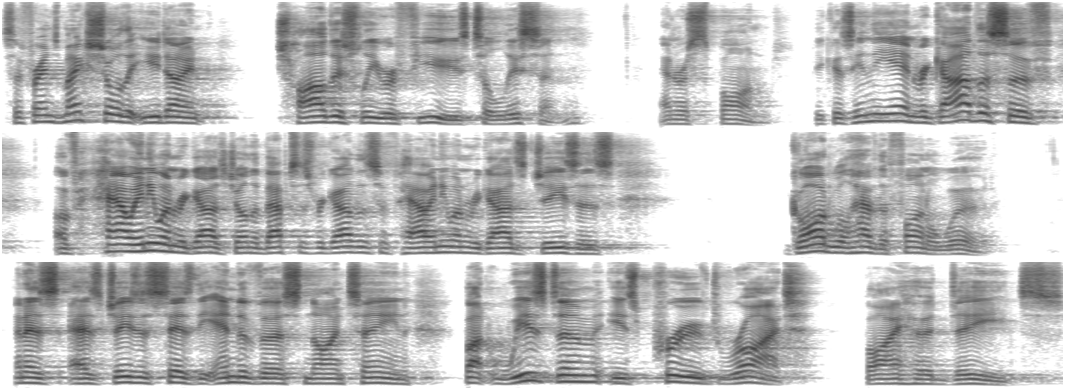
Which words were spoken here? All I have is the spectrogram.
So, friends, make sure that you don't childishly refuse to listen and respond. Because in the end, regardless of, of how anyone regards John the Baptist, regardless of how anyone regards Jesus, God will have the final word. And as, as Jesus says, the end of verse 19, but wisdom is proved right by her deeds.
